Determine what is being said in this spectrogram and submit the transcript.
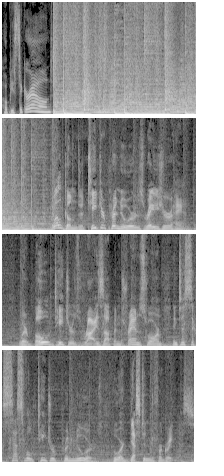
Hope you stick around. Welcome to Teacherpreneurs Raise Your Hand, where bold teachers rise up and transform into successful teacherpreneurs who are destined for greatness.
